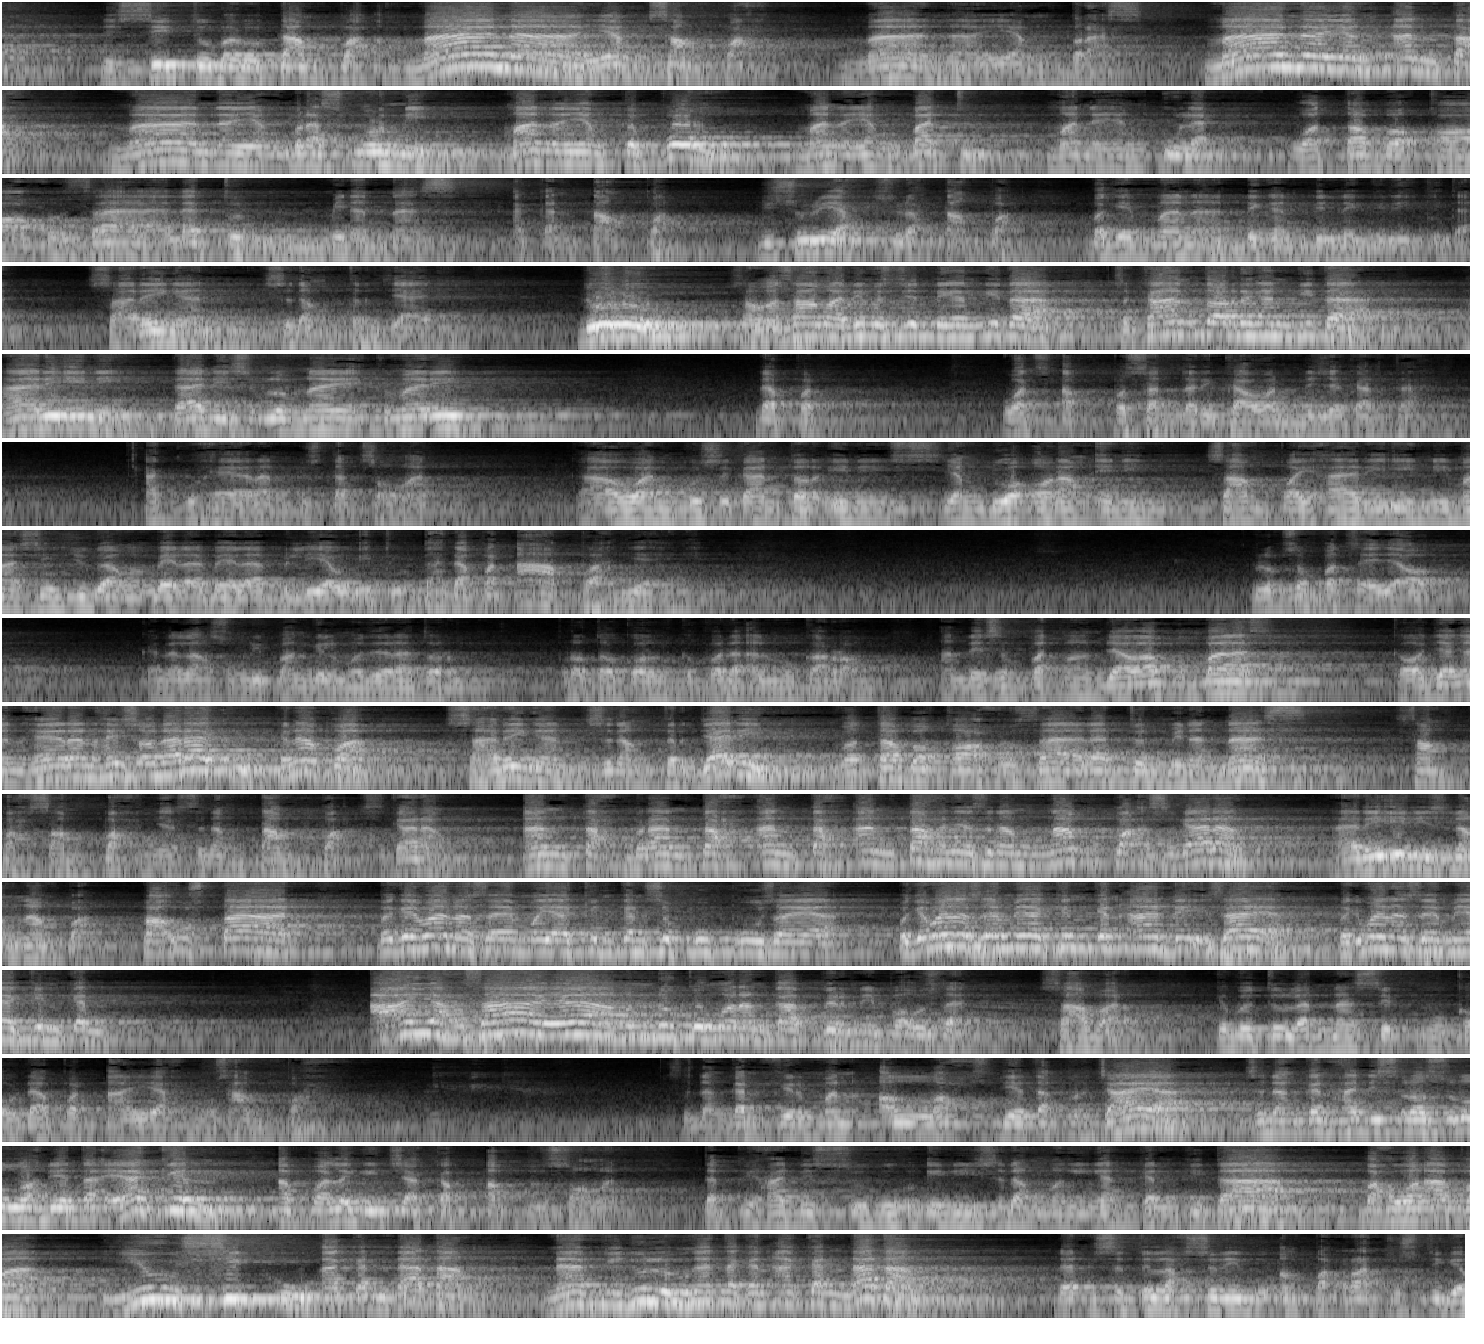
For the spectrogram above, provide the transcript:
di situ baru tampak mana yang sampah mana yang beras mana yang antah mana yang beras murni mana yang tepung mana yang batu mana yang ulat wa tabqa husalatun minan nas akan tampak di Suriah sudah tampak bagaimana dengan di negeri kita saringan sedang terjadi Dulu sama-sama di masjid dengan kita, sekantor dengan kita. Hari ini tadi sebelum naik kemari dapat WhatsApp pesan dari kawan di Jakarta. Aku heran Ustaz Somad. Kawanku sekantor ini yang dua orang ini sampai hari ini masih juga membela-bela beliau itu. Entah dapat apa dia ini. Belum sempat saya jawab karena langsung dipanggil moderator protokol kepada Al-Mukarram. Andai sempat menjawab, membalas. Kau jangan heran hai saudaraku. Kenapa? Saringan sedang terjadi. Wa tabqa husalatun minan nas. Sampah-sampahnya sedang tampak sekarang. Antah berantah, antah-antahnya sedang nampak sekarang. Hari ini sedang nampak. Pak Ustadz, bagaimana saya meyakinkan sepupu saya? Bagaimana saya meyakinkan adik saya? Bagaimana saya meyakinkan Ayah saya mendukung orang kafir nih Pak Ustaz. Sabar. Kebetulan nasibmu kau dapat ayahmu sampah. Sedangkan firman Allah dia tak percaya. Sedangkan hadis Rasulullah dia tak yakin. Apalagi cakap Abdul Somad. Tapi hadis subuh ini sedang mengingatkan kita bahwa apa? Yushiku akan datang. Nabi dulu mengatakan akan datang. Dan setelah 1437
